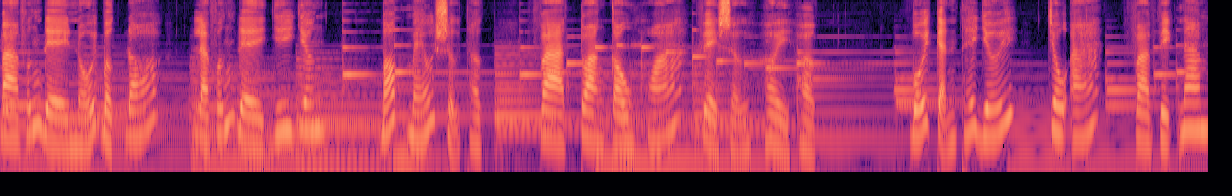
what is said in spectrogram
Ba vấn đề nổi bật đó là vấn đề di dân, bóp méo sự thật và toàn cầu hóa về sự hời hợt. Bối cảnh thế giới, châu á và việt nam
